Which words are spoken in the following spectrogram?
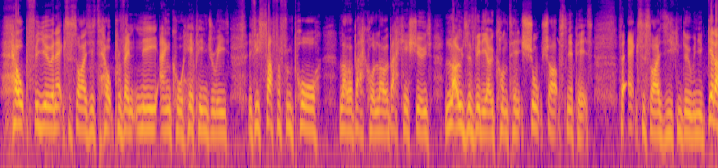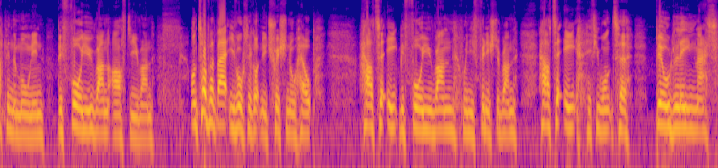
help for you and exercises to help prevent knee, ankle, hip injuries. If you suffer from poor lower back or lower back issues, loads of video content, short, sharp snippets for exercises you can do when you get up in the morning, before you run, after you run. On top of that, you've also got nutritional help, how to eat before you run, when you finish the run, how to eat if you want to build lean mass.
